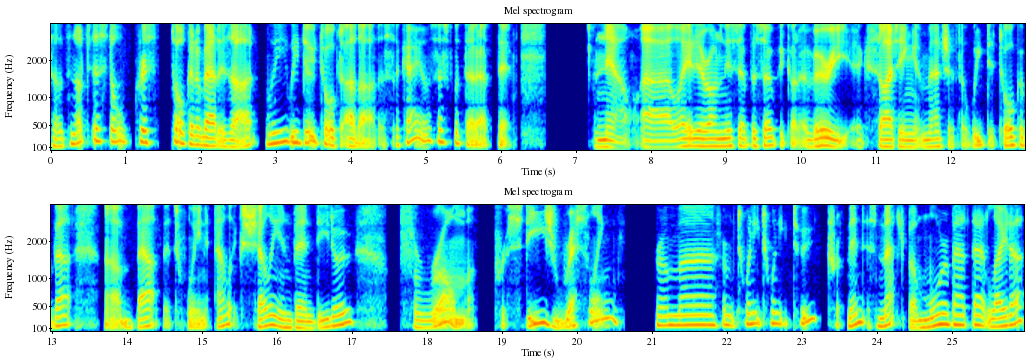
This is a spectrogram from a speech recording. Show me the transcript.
So it's not just all Chris talking about his art. We we do talk to other artists, okay? Let's just put that out there. Now, uh, later on this episode, we've got a very exciting match of the week to talk about. Uh, bout between Alex Shelley and Bandido from Prestige Wrestling from uh, from 2022. Tremendous match, but more about that later.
